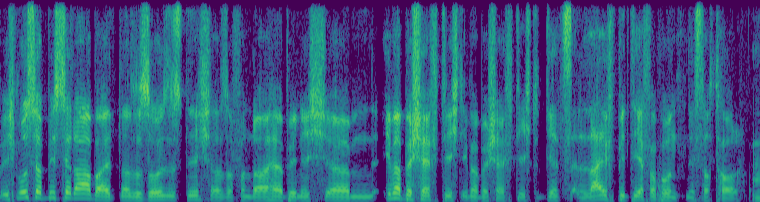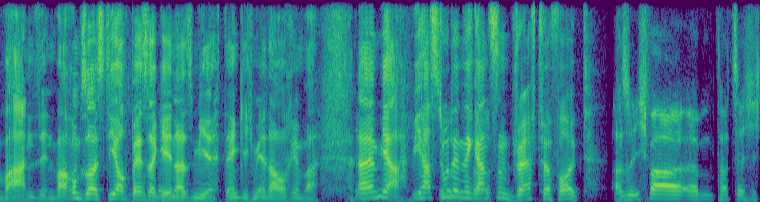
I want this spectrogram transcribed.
ich muss ja ein bisschen arbeiten, also so ist es nicht. Also von daher bin ich ähm, immer beschäftigt, immer beschäftigt. Und jetzt live mit dir verbunden, ist doch toll. Wahnsinn. Warum soll es dir auch besser gehen als mir, denke ich mir da auch immer. Ähm, ja, wie hast du denn den ganzen Draft verfolgt? Also ich war ähm, tatsächlich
